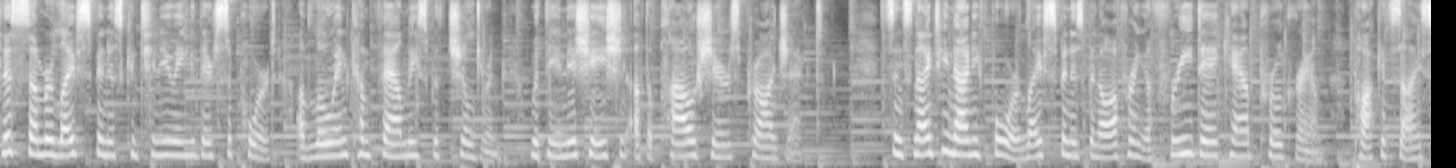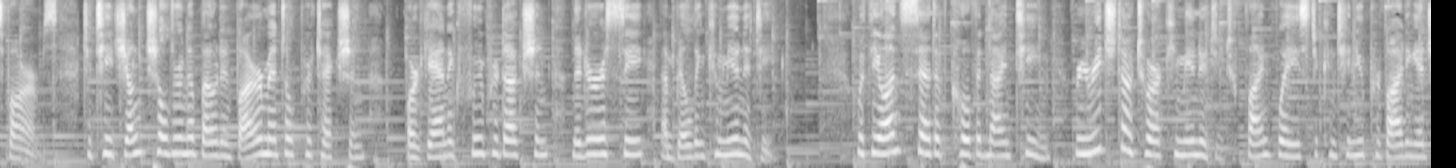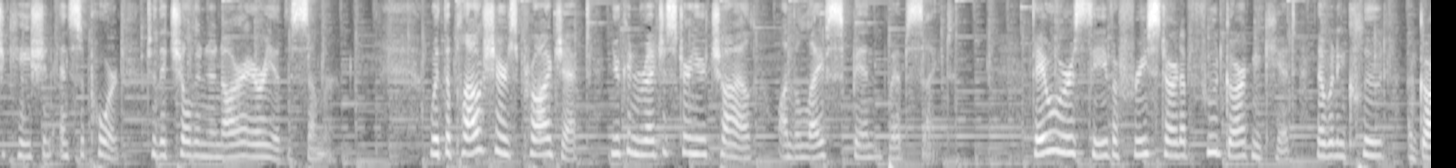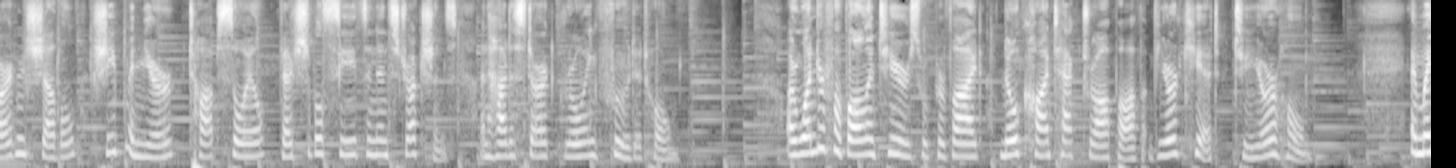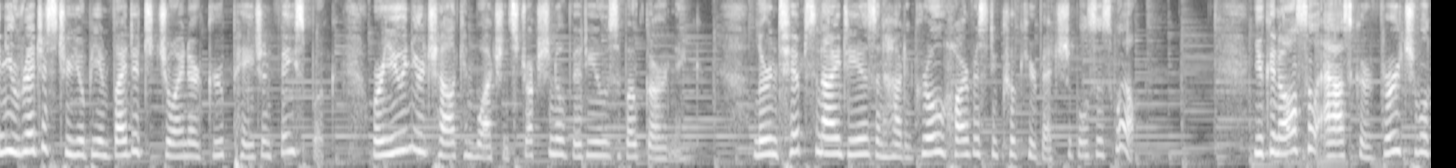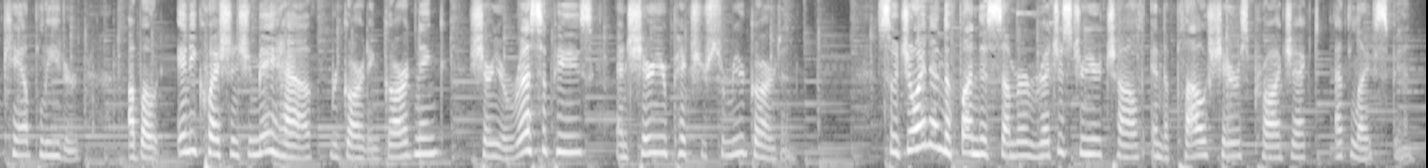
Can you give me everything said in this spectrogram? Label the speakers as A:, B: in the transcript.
A: This summer, Lifespin is continuing their support of low income families with children with the initiation of the PloughShares Project. Since 1994, Lifespin has been offering a free day camp program, Pocket Size Farms, to teach young children about environmental protection, organic food production, literacy, and building community. With the onset of COVID 19, we reached out to our community to find ways to continue providing education and support to the children in our area this summer. With the PloughShares Project, you can register your child on the Lifespin website. They will receive a free startup food garden kit that would include a garden shovel, sheep manure, topsoil, vegetable seeds, and instructions on how to start growing food at home. Our wonderful volunteers will provide no contact drop off of your kit to your home. And when you register, you'll be invited to join our group page on Facebook, where you and your child can watch instructional videos about gardening. Learn tips and ideas on how to grow, harvest, and cook your vegetables as well. You can also ask our virtual camp leader about any questions you may have regarding gardening, share your recipes, and share your pictures from your garden. So join in the fun this summer and register your child in the PloughShares Project at Lifespin.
